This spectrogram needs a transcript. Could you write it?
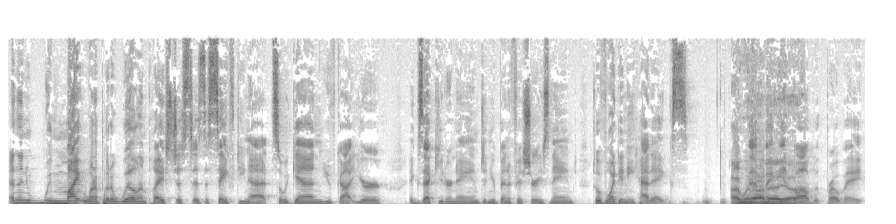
And then we might want to put a will in place just as a safety net. So again, you've got your executor named and your beneficiaries named to avoid any headaches I went that on may be a, uh, involved with probate.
